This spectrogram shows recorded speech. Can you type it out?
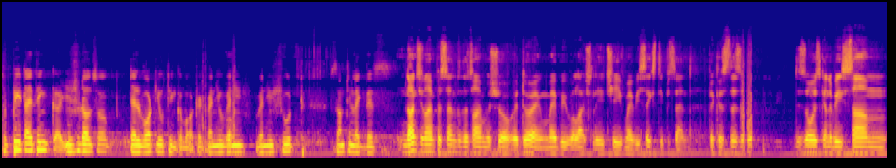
So Pete, I think uh, you should also tell what you think about it when you when you when you shoot something like this. 99% of the time we're sure what we're doing, maybe we'll actually achieve maybe 60% because there's always, there's always going to be some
